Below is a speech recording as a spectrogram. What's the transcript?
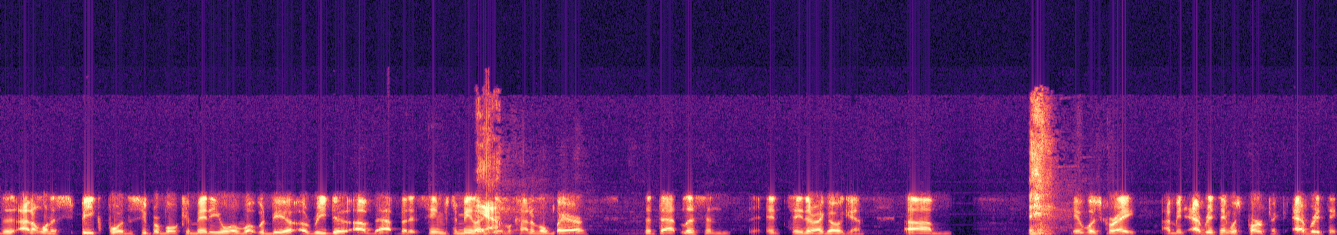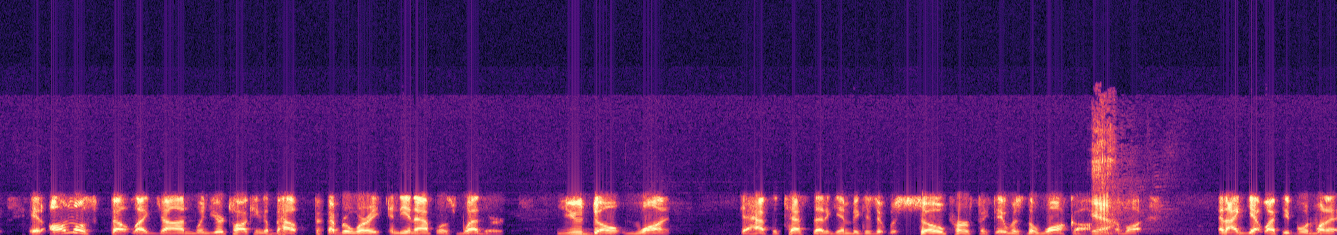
the I don't want to speak for the Super Bowl committee or what would be a, a redo of that, but it seems to me like yeah. they were kind of aware that that listen, it's see there I go again. Um, it was great. I mean, everything was perfect. Everything. It almost felt like John, when you're talking about February Indianapolis weather, you don't want to have to test that again because it was so perfect. It was the walk off. Yeah. And I get why people would want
